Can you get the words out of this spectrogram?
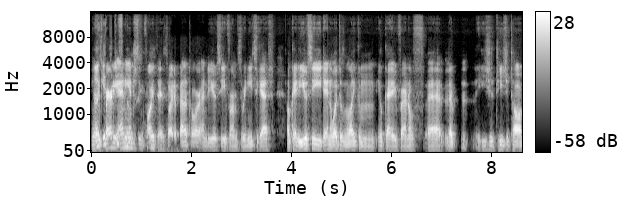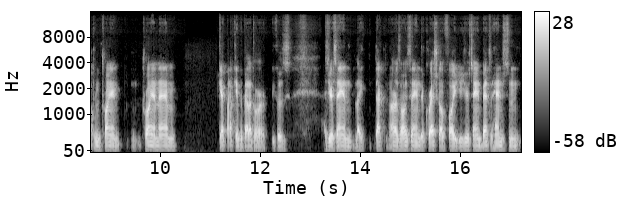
yeah, like, there's barely any interesting fights outside of Bellator and the UFC for him. So we need to get okay. The UFC Dana White doesn't like him. Okay, fair enough. Uh, he should he should talk and try and try and um get back into Bellator because as you're saying, like that, or as I was saying, the Koreshkov fight, you're saying Benson Henderson,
